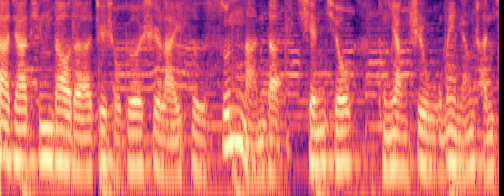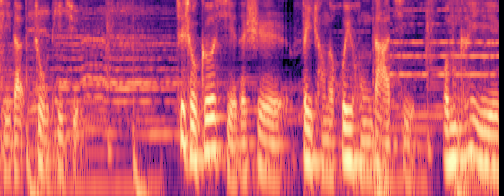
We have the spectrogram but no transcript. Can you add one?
大家听到的这首歌是来自孙楠的《千秋》，同样是《武媚娘传奇》的主题曲。这首歌写的是非常的恢宏大气，我们可以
